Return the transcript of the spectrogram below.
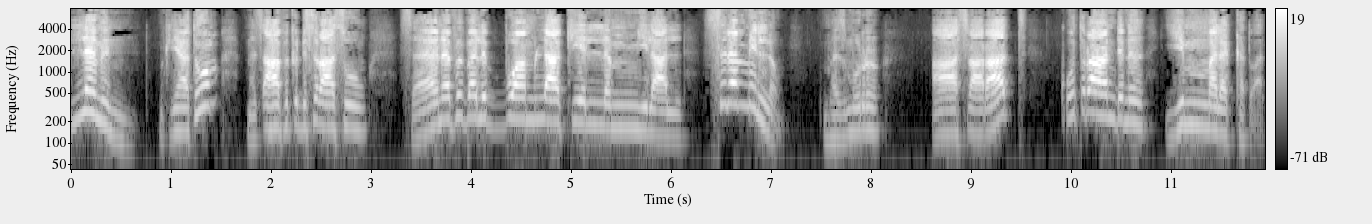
ለምን? ምክንያቱም መጽሐፍ ቅዱስ ራሱ ሰነፍ በልቡ አምላክ የለም ይላል ስለሚል ነው። መዝሙር አስራ አራት ቁጥር አንድን ይመለከቷል።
